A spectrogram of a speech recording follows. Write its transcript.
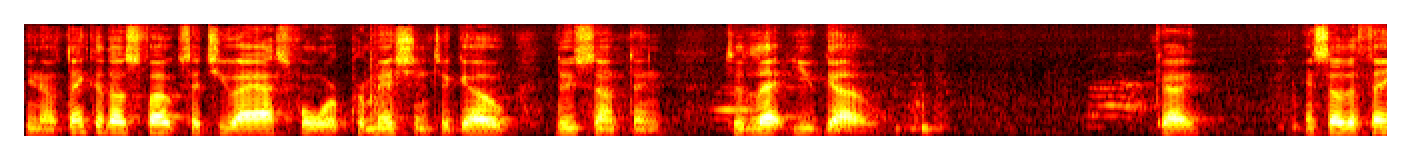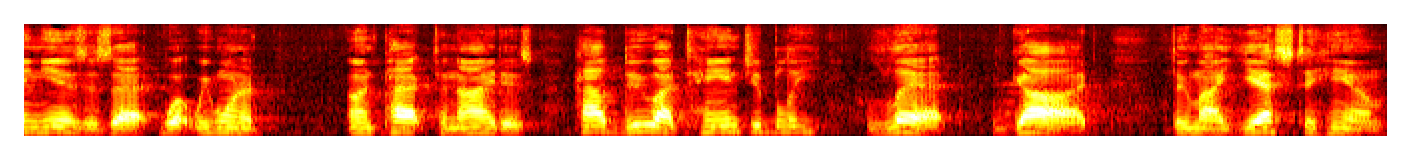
You know, think of those folks that you ask for permission to go do something to let you go. Okay? And so the thing is, is that what we want to unpack tonight is how do I tangibly let God, through my yes to Him,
